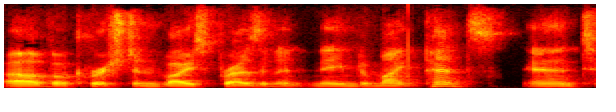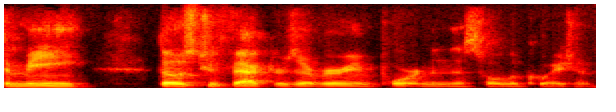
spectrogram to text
of a Christian vice president named Mike Pence. And to me, those two factors are very important in this whole equation.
